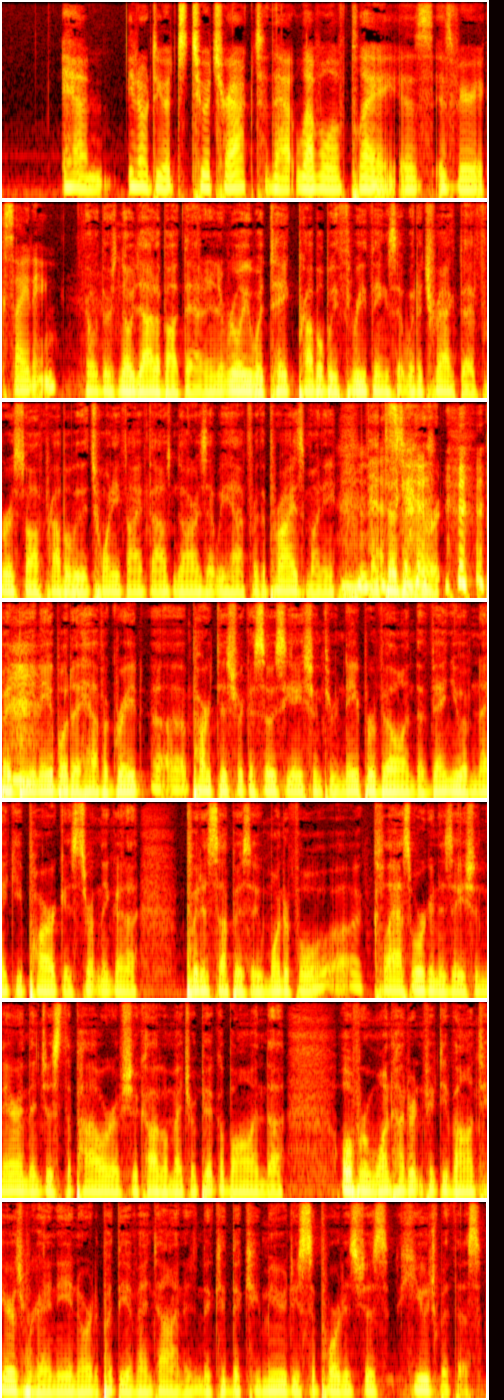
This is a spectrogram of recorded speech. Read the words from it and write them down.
and you know, to to attract that level of play is is very exciting. No, there's no doubt about that. And it really would take probably three things that would attract that. First off, probably the $25,000 that we have for the prize money. that doesn't hurt. but being able to have a great uh, park district association through Naperville and the venue of Nike Park is certainly going to put us up as a wonderful uh, class organization there. And then just the power of Chicago Metro Pickleball and the over 150 volunteers we're going to need in order to put the event on. The, the community support is just huge with this.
